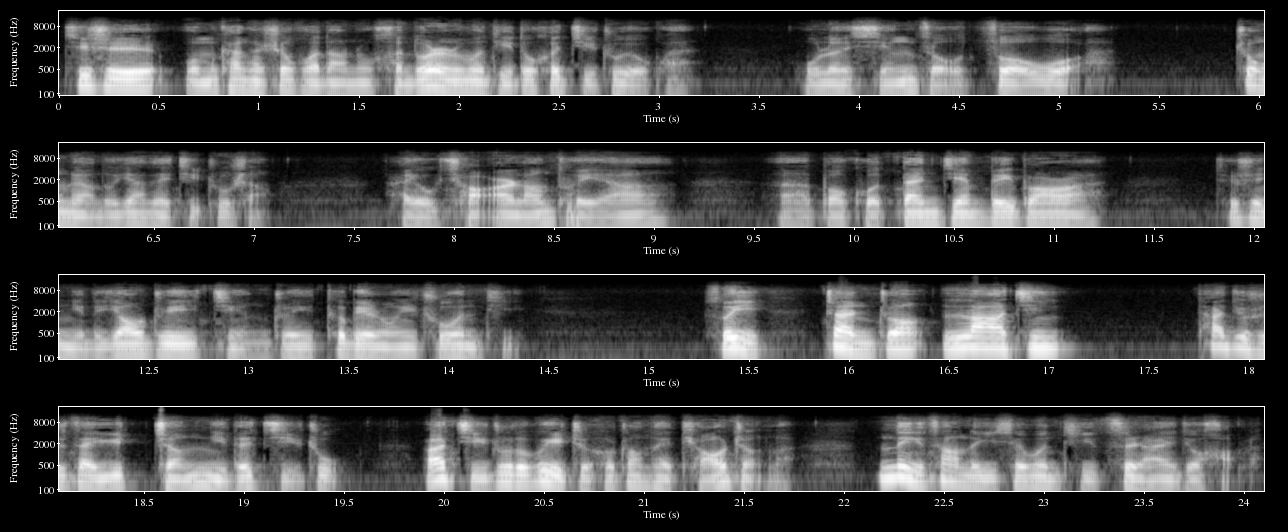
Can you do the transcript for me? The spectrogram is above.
其实我们看看生活当中，很多人的问题都和脊柱有关，无论行走、坐卧，重量都压在脊柱上，还有翘二郎腿啊，呃，包括单肩背包啊，就是你的腰椎、颈椎特别容易出问题。所以站桩拉筋，它就是在于整你的脊柱，把脊柱的位置和状态调整了，内脏的一些问题自然也就好了。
